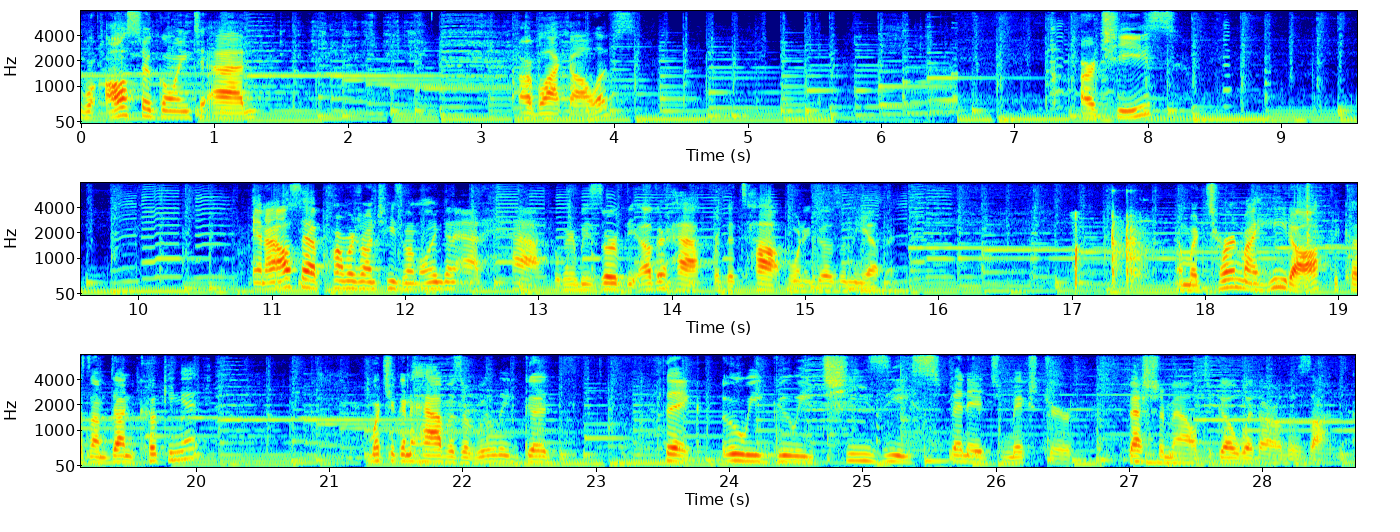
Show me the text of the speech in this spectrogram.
We're also going to add our black olives, our cheese, and I also have Parmesan cheese, but I'm only gonna add half. We're gonna reserve the other half for the top when it goes in the oven. I'm gonna turn my heat off because I'm done cooking it. What you're gonna have is a really good, thick, ooey gooey, cheesy spinach mixture bechamel to go with our lasagna.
